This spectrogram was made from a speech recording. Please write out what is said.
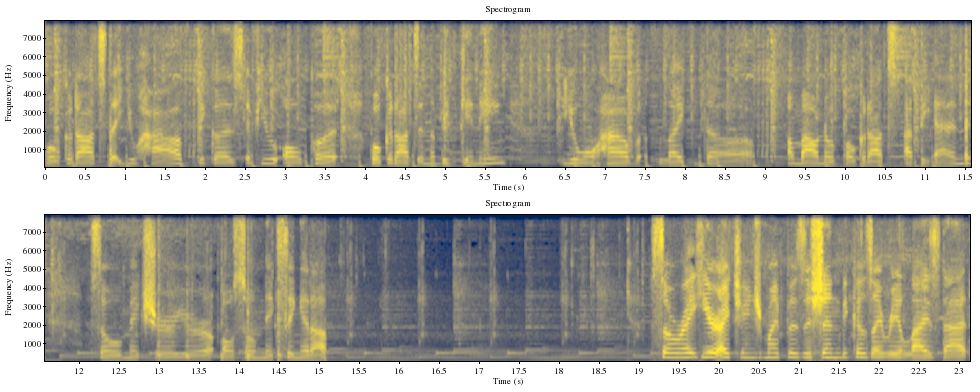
polka dots that you have because if you all put polka dots in the beginning, you won't have like the amount of polka dots at the end. So make sure you're also mixing it up. So right here I changed my position because I realized that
